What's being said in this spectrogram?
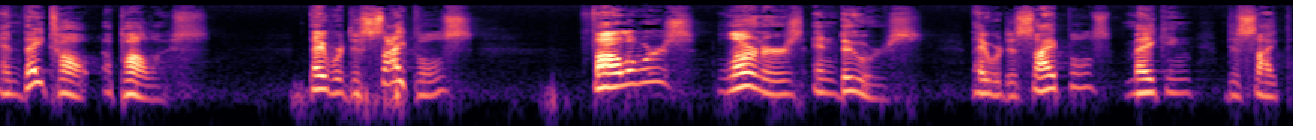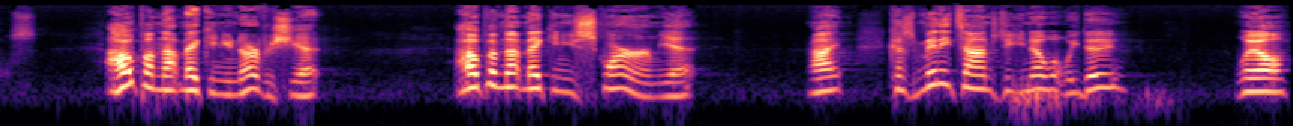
and they taught Apollos. They were disciples, followers, learners, and doers. They were disciples making disciples. I hope I'm not making you nervous yet. I hope I'm not making you squirm yet, right? Because many times, do you know what we do? Well,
